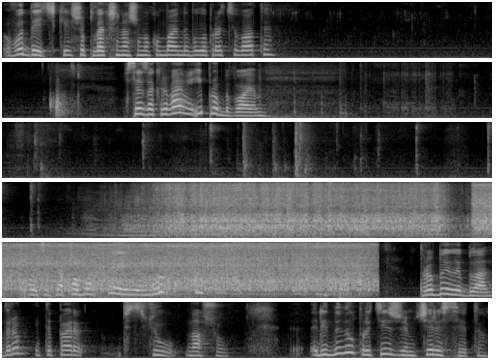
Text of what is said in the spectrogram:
водички, щоб легше нашому комбайну було працювати. Все закриваємо і пробиваємо. Хочеться допомогти йому. Пробили блендером і тепер всю нашу рідину проціжуємо через сито.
